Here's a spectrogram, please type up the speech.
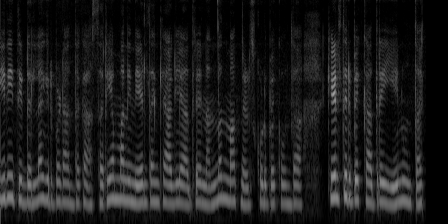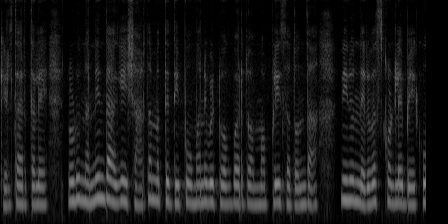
ಈ ರೀತಿ ಡಲ್ಲಾಗಿರಬೇಡ ಅಂದಾಗ ಸರಿಯಮ್ಮ ನೀನು ಹೇಳ್ದಂಗೆ ಆಗಲಿ, ಆದರೆ ನನ್ನೊಂದು ಮಾತು ನಡೆಸ್ಕೊಡ್ಬೇಕು ಅಂತ ಕೇಳ್ತಿರ್ಬೇಕಾದ್ರೆ ಏನು ಅಂತ ಕೇಳ್ತಾ ಇರ್ತಾಳೆ. ನೋಡು ನನ್ನಿಂದಾಗಿ ಶಾರದಾ ಮತ್ತು ದೀಪು ಮನೆ ಬಿಟ್ಟು ಹೋಗಬಾರ್ದು ಅಮ್ಮ ಪ್ಲೀಸ್ ಅದೊಂದ. ನೀನು ನೆರವೇರಿಸ್ಕೊಡ್ಲೇಬೇಕು.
